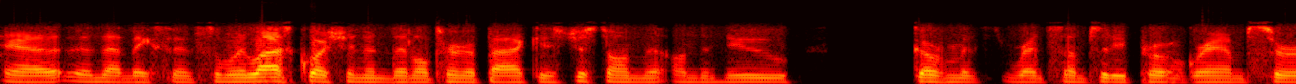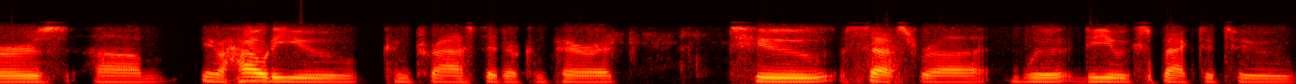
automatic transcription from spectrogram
and, that makes sense. So my last question, and then I'll turn it back, is just on the on the new government rent subsidy program, CERS. Um, you know, how do you contrast it or compare it to CECRA? Do you expect it to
